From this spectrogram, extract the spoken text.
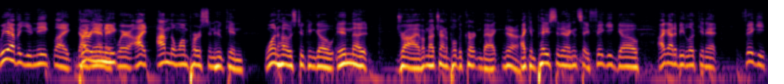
we have a unique like dynamic unique. where I, I'm the one person who can, one host who can go in the drive. I'm not trying to pull the curtain back. Yeah. I can paste it in. I can say Figgy go. I got to be looking at Figgy.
